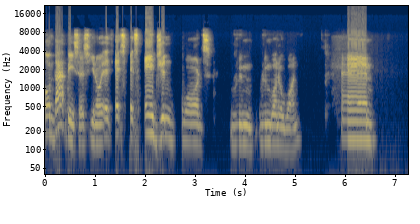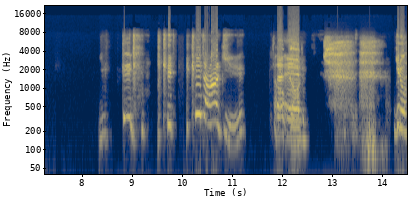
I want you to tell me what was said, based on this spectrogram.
on that basis, you know, it, it's it's edging towards room room 101 um you could you could you could argue Oh, that, God. um, you know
